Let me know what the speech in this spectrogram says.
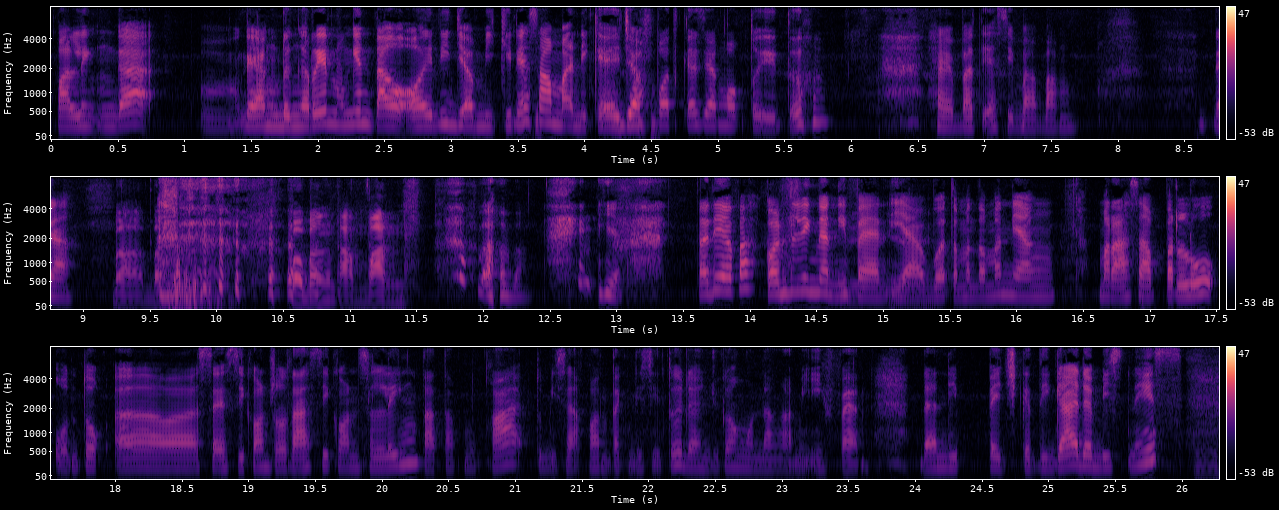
paling enggak mm, yang dengerin mungkin tahu oh ini jam bikinnya sama nih kayak jam podcast yang waktu itu. Hebat ya si Babang. Nah, Babang. Babang tampan. Babang. Iya. Tadi apa? Konseling dan event. Iya, Iya, buat teman-teman yang merasa perlu untuk eh, sesi konsultasi konseling tatap muka itu bisa kontak di situ dan juga ngundang kami event. Dan di page ketiga ada bisnis Hmm.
